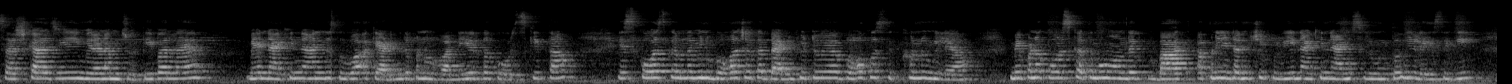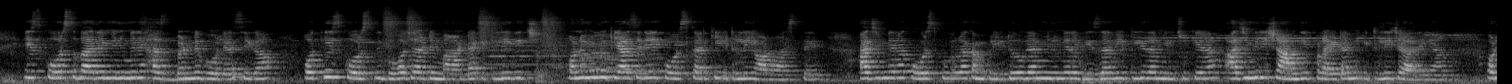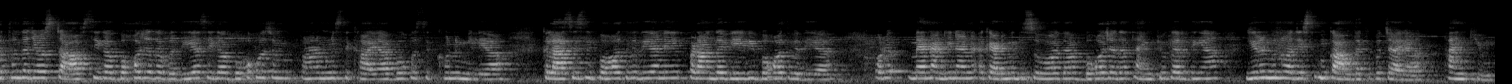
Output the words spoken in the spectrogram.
ਸਤਿ ਸ਼੍ਰੀ ਅਕਾਲ ਜੀ, ਮੇਰਾ ਨਾਮ ਜੋਤੀ ਬਾਲਾ ਹੈ। ਮੈਂ 99 ਦੇ ਸੂਬਾ ਅਕੈਡਮੀ ਤੋਂ ਆਪਣਾ 1 ਇਅਰ ਦਾ ਕੋਰਸ ਕੀਤਾ। ਇਸ ਕੋਰਸ ਕਰਨ ਦਾ ਮੈਨੂੰ ਬਹੁਤ ਜ਼ਿਆਦਾ ਬੈਨੀਫਿਟ ਹੋਇਆ, ਬਹੁਤ ਕੁਝ ਸਿੱਖਣ ਨੂੰ ਮਿਲਿਆ। ਮੈਂ ਆਪਣਾ ਕੋਰਸ ਖਤਮ ਹੋਣ ਦੇ ਬਾਅਦ ਆਪਣੀ ਇੰਟਰਨਸ਼ਿਪ ਵੀ 99 ਸਲੂਨ ਤੋਂ ਹੀ ਲਈ ਸੀਗੀ। ਇਸ ਕੋਰਸ ਬਾਰੇ ਮੈਨੂੰ ਮੇਰੇ ਹਸਬੰਡ ਨੇ ਬੋਲਿਆ ਸੀ ਉੱਥੇ ਇਸ ਕੋਰਸ ਦੀ ਬਹੁਤ ਜ਼ਿਆਦਾ ਡਿਮਾਂਡ ਹੈ ਇਟਲੀ ਵਿੱਚ। ਉਹਨੇ ਮੈਨੂੰ ਕਿਹਾ ਸੀਗਾ ਇਹ ਕੋਰਸ ਕਰਕੇ ਇਟਲੀ ਆਉਣ ਵਾਸਤੇ। ਅੱਜ ਮੇਰਾ ਕੋਰਸ ਪੂਰਾ ਕੰਪਲੀਟ ਹੋ ਗਿਆ, ਮੈਨੂੰ ਮੇਰਾ ਵੀਜ਼ਾ ਵੀ ਇਟਲੀ ਦਾ ਮਿਲ ਚੁੱਕਿਆ। ਅੱਜ ਮੇਰੀ ਸ਼ਾਮ ਦੀ ਫਲਾਈਟ ਹੈ, ਮੈਂ ਇਟਲੀ ਜਾ ਰਹੀ ਹਾਂ। ਔਰ ਇੱਥੋਂ ਦਾ ਜਿਹੜਾ ਸਟਾਫ ਸੀਗਾ, ਬਹੁਤ ਜ਼ਿਆਦਾ ਵਧੀਆ ਸੀਗਾ। ਬਹੁਤ ਕੁਝ ਉਹਨਾਂ ਨੇ ਮੈਨੂੰ ਸਿਖਾਇਆ, ਬਹੁਤ ਕੁਝ ਸਿੱਖਣ ਨੂੰ ਮਿਲਿਆ। ਕਲਾਸਿਸ ਵੀ ਬਹੁਤ ਵਧੀਆ ਨੇ, ਪੜ੍ਹਾਉਣ ਦਾ ਵੇ ਵੀ ਬਹੁਤ ਵਧੀਆ। ਔਰ ਮੈਂ 99 ਅਕੈਡਮੀ ਦਸੂਆ ਦਾ ਬਹੁਤ ਜ਼ਿਆਦਾ ਥੈਂਕ ਯੂ ਕਰਦੀ ਹਾਂ, ਜਿਹਨੇ ਮੈਨੂੰ ਅੱਜ ਇਸ ਮੁਕਾਮ ਤੱਕ ਪਹੁੰਚਾਇਆ। Thank you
